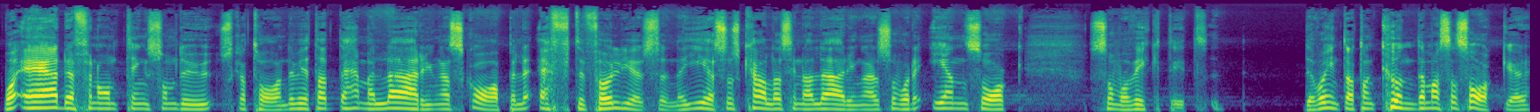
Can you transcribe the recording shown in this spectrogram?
Vad är det för någonting som du ska ta? Du vet att det här med lärjungaskap eller efterföljelse, när Jesus kallade sina lärjungar så var det en sak som var viktigt. Det var inte att de kunde massa saker,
